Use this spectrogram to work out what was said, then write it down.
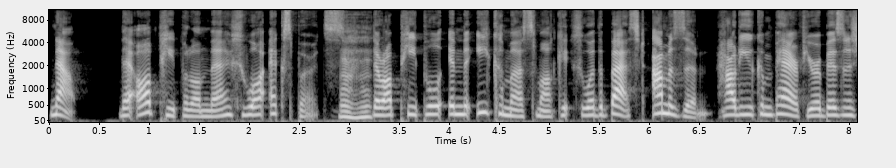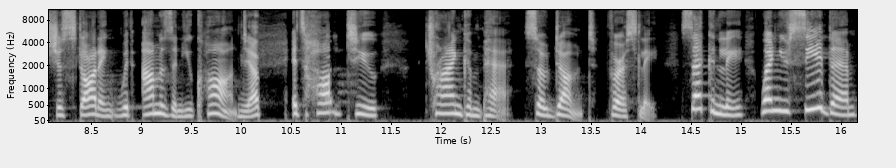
Now, there are people on there who are experts. Mm-hmm. There are people in the e commerce market who are the best. Amazon, how do you compare? If you're a business just starting with Amazon, you can't. Yep. It's hard to try and compare. So don't, firstly. Secondly, when you see them,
